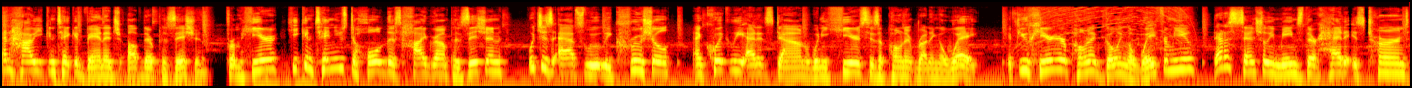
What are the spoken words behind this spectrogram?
and how you can take advantage of their position. From here, he continues to hold this high ground position, which is absolutely crucial, and quickly edits down when he hears his opponent running away. If you hear your opponent going away from you, that essentially means their head is turned,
